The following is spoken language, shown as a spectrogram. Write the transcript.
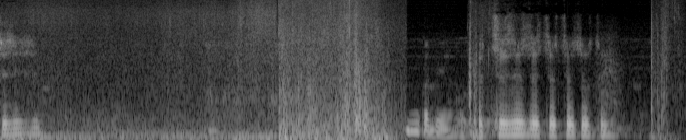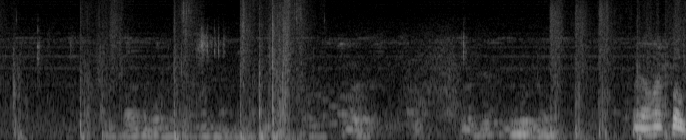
chứ chứ chứ Ang kada. chứ chứ chứ chứ chứ chứ chứ Ay, ang hasbog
